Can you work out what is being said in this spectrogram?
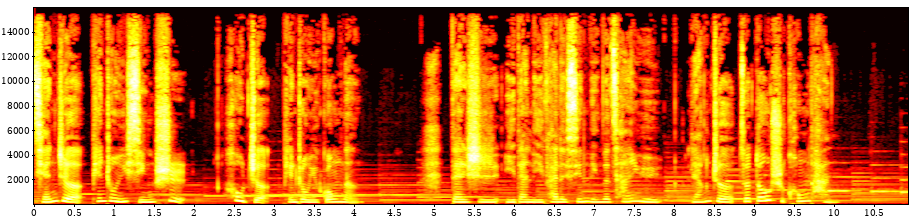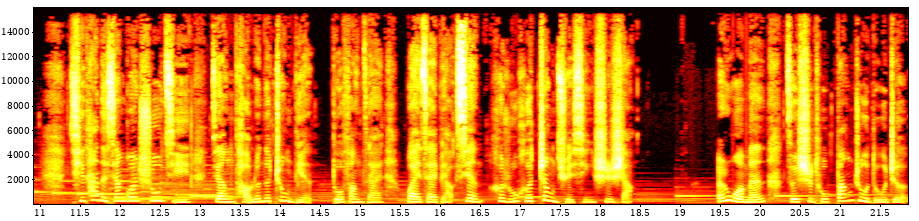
前者偏重于形式，后者偏重于功能。但是，一旦离开了心灵的参与，两者则都是空谈。其他的相关书籍将讨论的重点多放在外在表现和如何正确行事上，而我们则试图帮助读者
